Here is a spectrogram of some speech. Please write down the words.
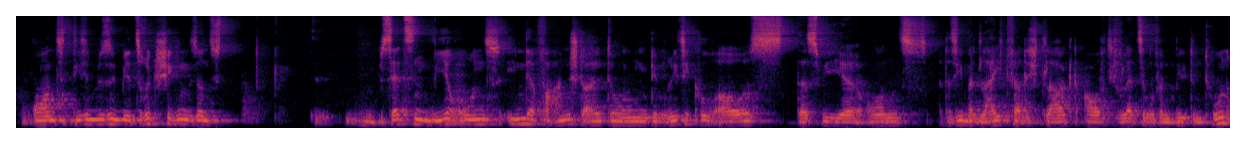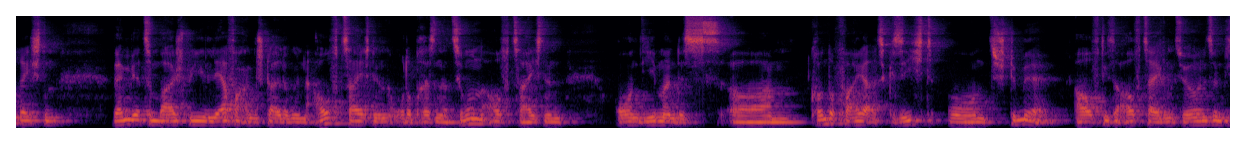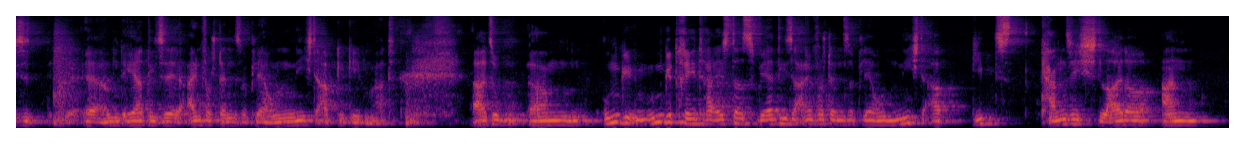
Und diese müssen Sie mir zurückschicken, sonst setzen wir uns in der Veranstaltung dem Risiko aus, dass wir uns, dass jemand leichtfertig klagt auf die Verletzung von Bild- und Tonrechten. Wenn wir zum Beispiel Lehrveranstaltungen aufzeichnen oder Präsentationen aufzeichnen und jemand ist ähm, Konterfei als Gesicht und Stimme auf dieser Aufzeichnung zu hören ist und, diese, äh, und er diese Einverständniserklärung nicht abgegeben hat, also ähm, umge umgedreht heißt das, wer diese Einverständniserklärung nicht abgibt, kann sich leider an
